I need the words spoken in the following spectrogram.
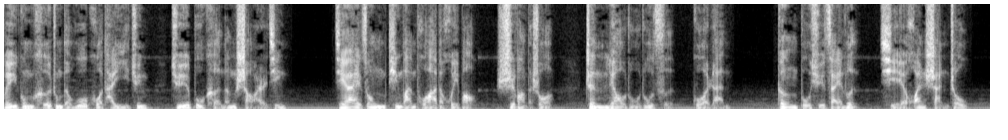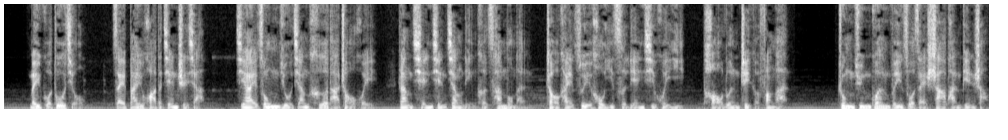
围攻河中的窝阔台义军绝不可能少而精。节哀宗听完普阿的汇报，失望地说：“朕料汝如此，果然，更不需再论。且还陕州。”没过多久，在白华的坚持下，节哀宗又将何达召回，让前线将领和参谋们召开最后一次联席会议，讨论这个方案。众军官围坐在沙盘边上。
